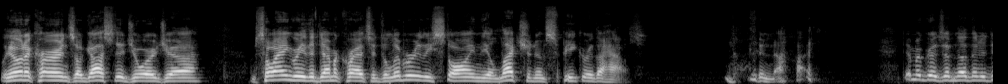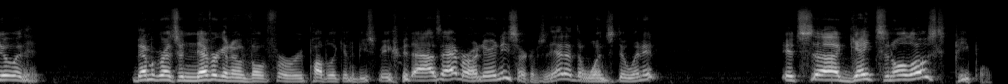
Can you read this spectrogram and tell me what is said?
Leona Kearns, Augusta, Georgia. I'm so angry the Democrats are deliberately stalling the election of Speaker of the House. No, they're not. Democrats have nothing to do with it. Democrats are never going to vote for a Republican to be Speaker of the House ever under any circumstance. They're not the ones doing it. It's uh, Gaetz and all those people.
